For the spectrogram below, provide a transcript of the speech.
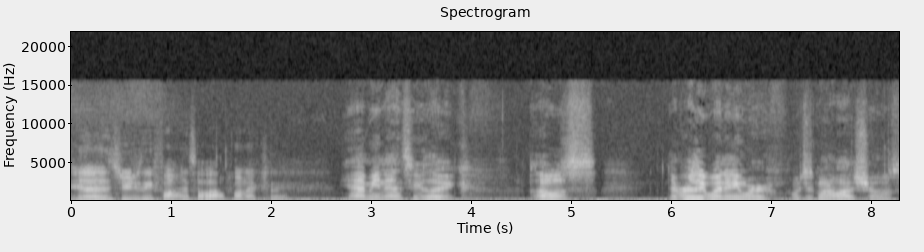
Yeah, it's usually fun. It's a lot of fun actually. Yeah, me and Nancy, like, I was never really went anywhere. I was just going to a lot of shows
